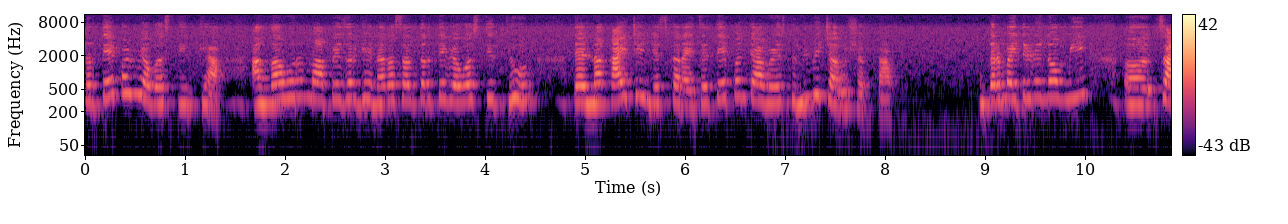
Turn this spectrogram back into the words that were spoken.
तर ते पण व्यवस्थित घ्या. अंगावरून मापे जर घेणार असाल तर ते व्यवस्थित घेऊन त्यांना काय चेंजेस करायचे ते पण त्यावेळेस तुम्ही विचारू शकता. तर मैत्रिणींनो मी चा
